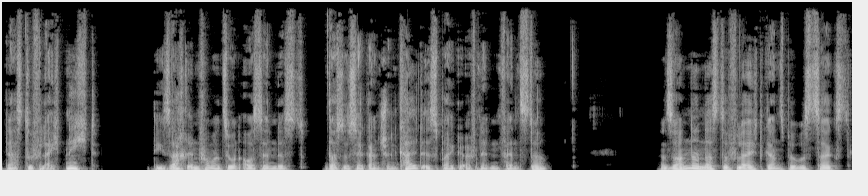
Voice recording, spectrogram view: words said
dass du vielleicht nicht die Sachinformation aussendest, dass es ja ganz schön kalt ist bei geöffneten Fenster, sondern dass du vielleicht ganz bewusst sagst,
